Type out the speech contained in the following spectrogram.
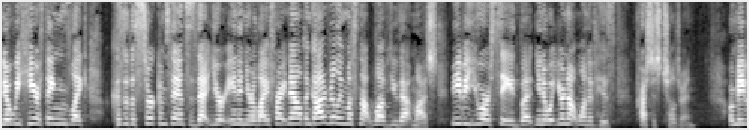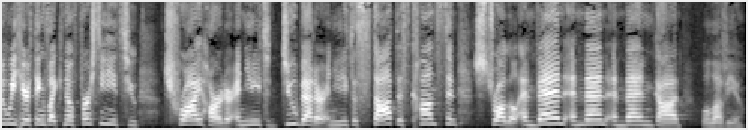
You know, we hear things like, because of the circumstances that you're in in your life right now, then God really must not love you that much. Maybe you are saved, but you know what? You're not one of his precious children. Or maybe we hear things like, no, first you need to try harder and you need to do better and you need to stop this constant struggle. And then, and then, and then God will love you.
